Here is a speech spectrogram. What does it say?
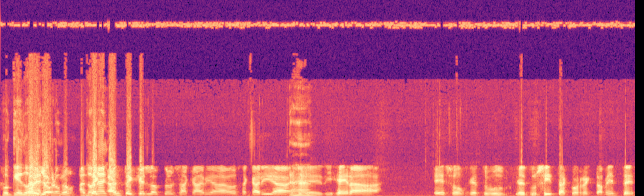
Porque antes, que el doctor Zakaria, Zakaria dijera eso que tú, que tú citas correctamente,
